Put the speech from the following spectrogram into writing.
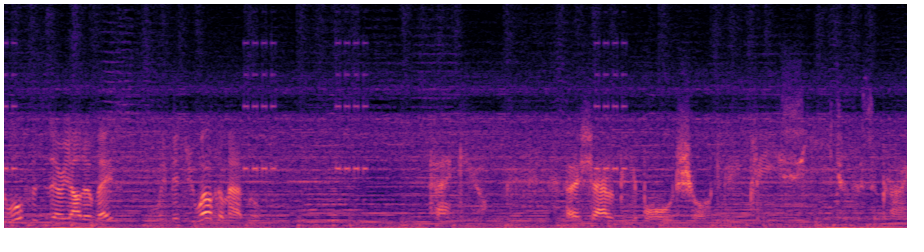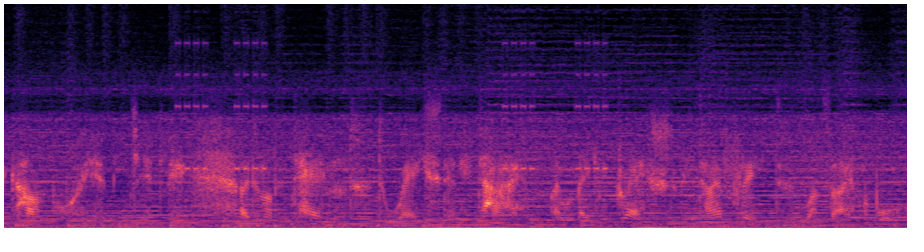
Wolf, this is Eriadu Base. We bid you welcome, Admiral. Thank you. I shall be aboard shortly. Please see to the supply convoy immediately. I do not intend to waste any time. I will make an address to the entire fleet once I am aboard.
